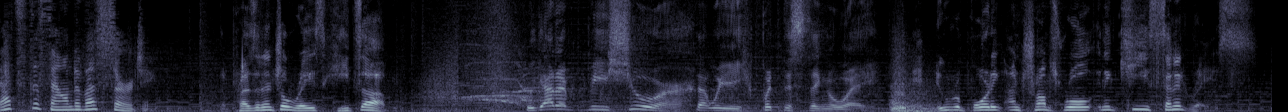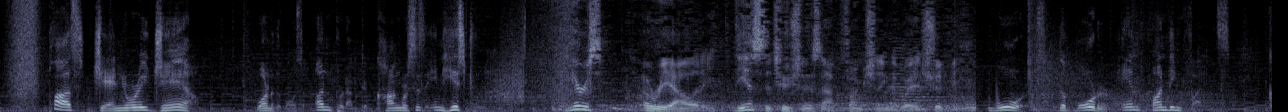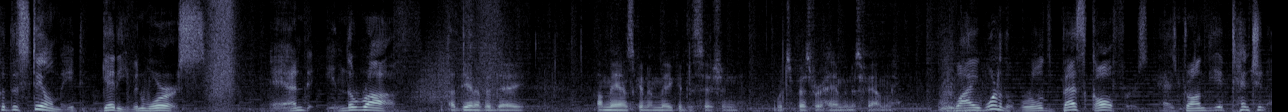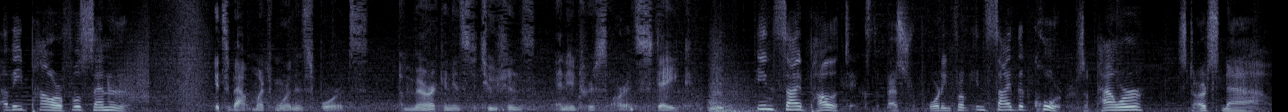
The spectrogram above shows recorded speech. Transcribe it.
That's the sound of us surging. the presidential race heats up. We gotta be sure that we put this thing away. and new reporting on Trump's role in a key Senate race. Plus, January Jam, one of the most unproductive Congresses in history. Here's a reality the institution is not functioning the way it should be. Wars, the border, and funding fights. Could the stalemate get even worse? And in the rough, At the end of the day, a man's going to make a decision what's best for him and his family. why one of the world's best golfers has drawn the attention of a powerful senator. It's about much more than sports. American institutions and interests are at stake. Inside Politics, the best reporting from inside the corridors of power, starts now.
